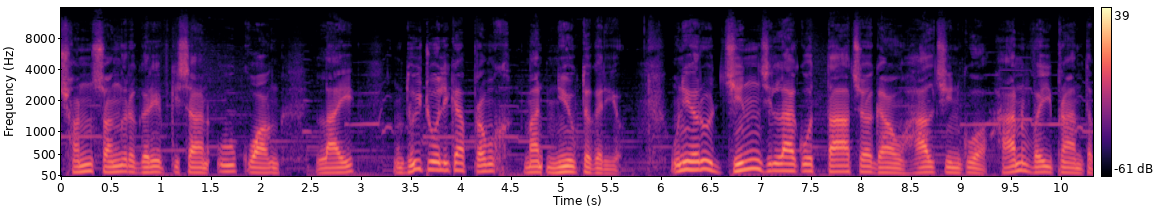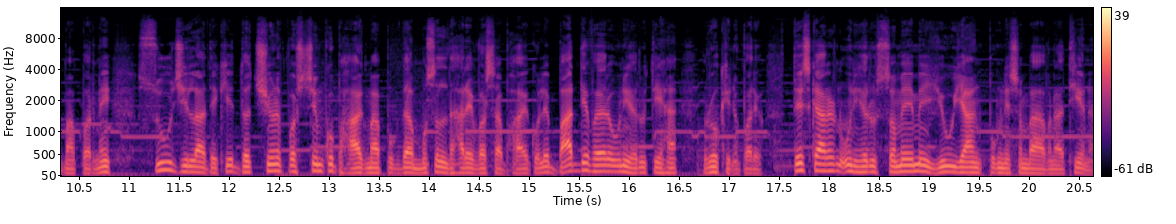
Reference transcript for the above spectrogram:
छनसङ र गरिब किसान ऊ क्वाङलाई दुई टोलीका प्रमुखमा नियुक्त गरियो। उनीहरू जिन जिल्लाको ताच गाउँ हाल चिनको हानवै प्रान्तमा पर्ने सु जिल्लादेखि दक्षिण पश्चिमको भागमा पुग्दा मुसलधारे वर्षा भएकोले बाध्य भएर उनीहरू त्यहाँ रोकिनु पर्यो। त्यसकारण उनीहरू समयमै युयाङ पुग्ने सम्भावना थिएन।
